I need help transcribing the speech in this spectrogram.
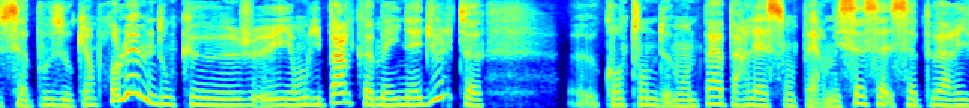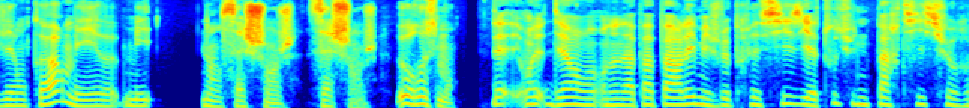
ça pose aucun problème. Donc, euh, et on lui parle comme à une adulte euh, quand on ne demande pas à parler à son père. Mais ça, ça, peut arriver encore, mais, euh, mais non, ça change, ça change, heureusement. D'ailleurs, on n'en a pas parlé, mais je le précise, il y a toute une partie sur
